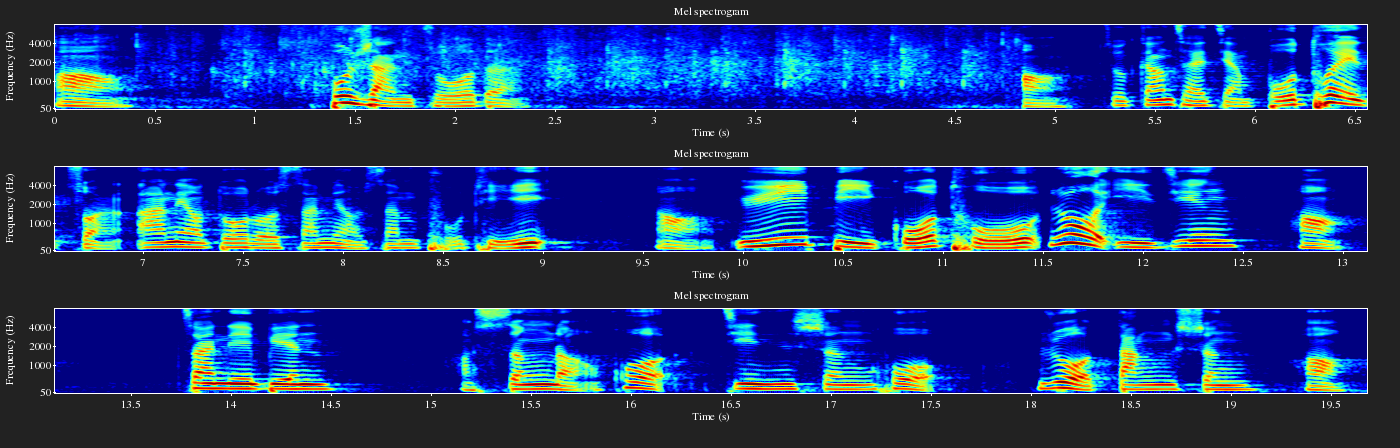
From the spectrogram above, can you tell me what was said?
啊，不染浊的啊。就刚才讲不退转阿耨多罗三藐三菩提啊，于彼国土若已经啊在那边啊生了，或今生或若当生哈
